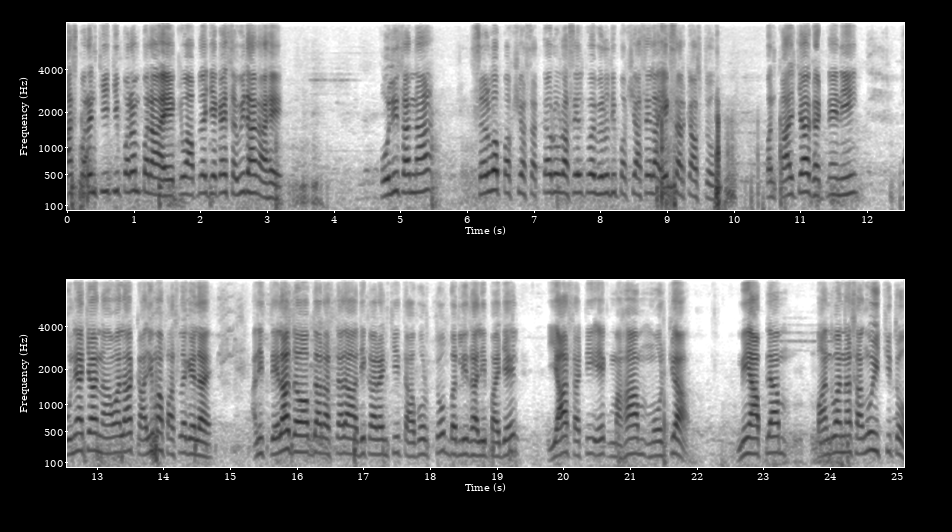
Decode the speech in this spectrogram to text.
आजपर्यंतची जी परंपरा आहे किंवा आपलं जे काही संविधान आहे पोलिसांना सर्व पक्ष सत्तारूढ असेल किंवा विरोधी पक्ष असेल हा एकसारखा असतो. पण कालच्या घटनेनी पुण्याच्या नावाला कालिमा फासला गेला आहे आणि त्याला जबाबदार असणाऱ्या अधिकाऱ्यांची ताबडतोब बदली झाली पाहिजे. यासाठी एक महामोर्चा. मी आपल्या बांधवांना सांगू इच्छितो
